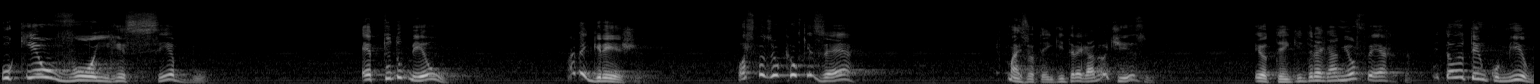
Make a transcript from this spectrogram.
o que eu vou e recebo é tudo meu. Não é da igreja. Posso fazer o que eu quiser. Mas eu tenho que entregar meu dízimo. Eu tenho que entregar minha oferta. Então eu tenho comigo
